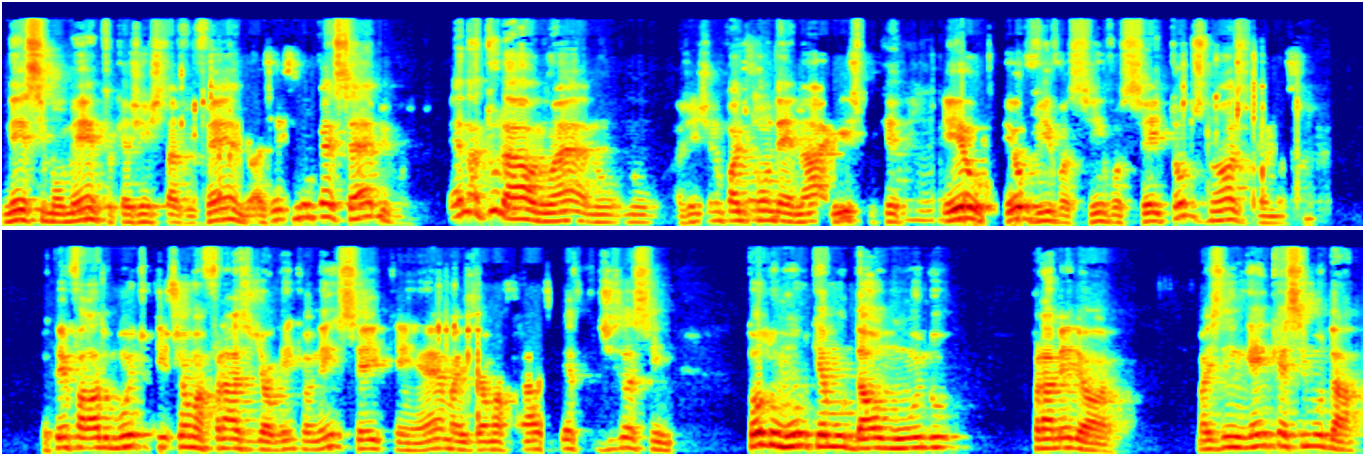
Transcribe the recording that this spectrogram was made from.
nesse momento que a gente está vivendo, a gente não percebe muito. É natural, não é? Não, não, a gente não pode condenar isso, porque uhum. eu, eu vivo assim, você e todos nós vivemos assim. Eu tenho falado muito que isso é uma frase de alguém que eu nem sei quem é, mas é uma frase que diz assim: todo mundo quer mudar o mundo para melhor. Mas ninguém quer se mudar.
